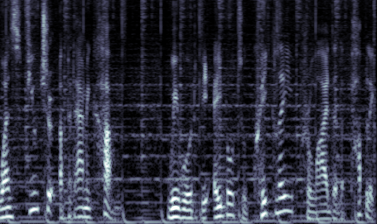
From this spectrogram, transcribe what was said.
Once future epidemic come, we would be able to quickly provide the public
